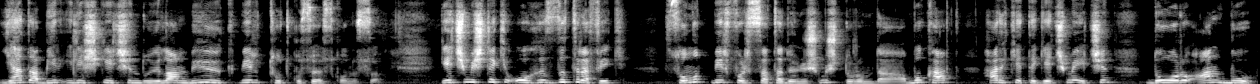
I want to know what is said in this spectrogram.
ya da bir ilişki için duyulan büyük bir tutku söz konusu. Geçmişteki o hızlı trafik somut bir fırsata dönüşmüş durumda. Bu kart harekete geçme için doğru an bu.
